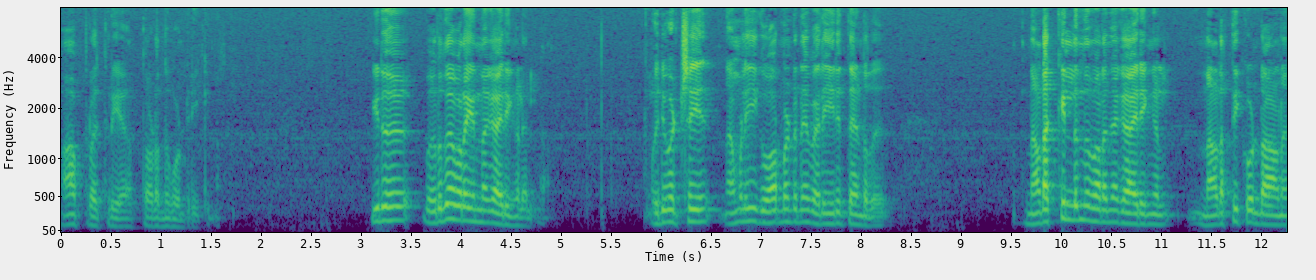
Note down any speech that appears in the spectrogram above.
ആ പ്രക്രിയ തുടർന്നുകൊണ്ടിരിക്കുന്നത്. ഇത് വെറുതെ പറയുന്ന കാര്യങ്ങളല്ല. ഒരുപക്ഷെ നമ്മൾ ഈ ഗവൺമെന്റിനെ വിലയിരുത്തേണ്ടത് നടക്കില്ലെന്ന് പറഞ്ഞ കാര്യങ്ങൾ നടത്തിക്കൊണ്ടാണ്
